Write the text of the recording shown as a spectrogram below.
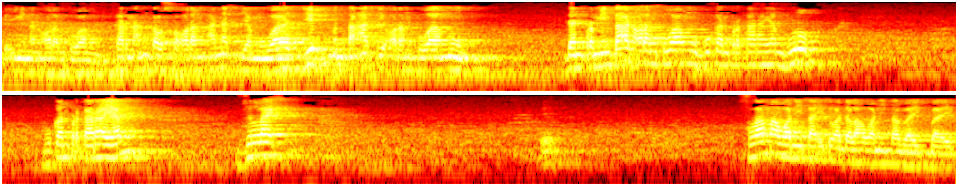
keinginan orang tuamu karena engkau seorang anak yang wajib mentaati orang tuamu dan permintaan orang tuamu bukan perkara yang buruk bukan perkara yang jelek Selama wanita itu adalah wanita baik-baik,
